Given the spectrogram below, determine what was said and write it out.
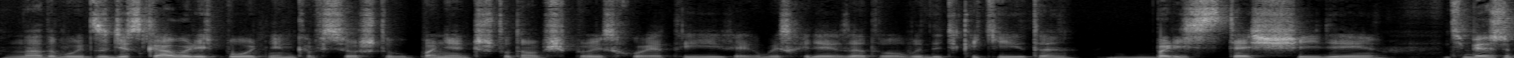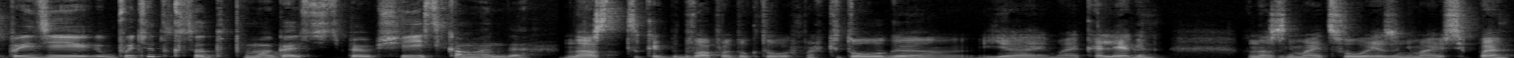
Надо будет задискаверить плотненько все, чтобы понять, что там вообще происходит. И, как бы, исходя из этого, выдать какие-то блестящие идеи. Тебе же, по идее, будет кто-то помогать? У тебя вообще есть команда? У нас как бы два продуктовых маркетолога, я и моя коллега. Она занимается ООО, я занимаюсь ИП.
